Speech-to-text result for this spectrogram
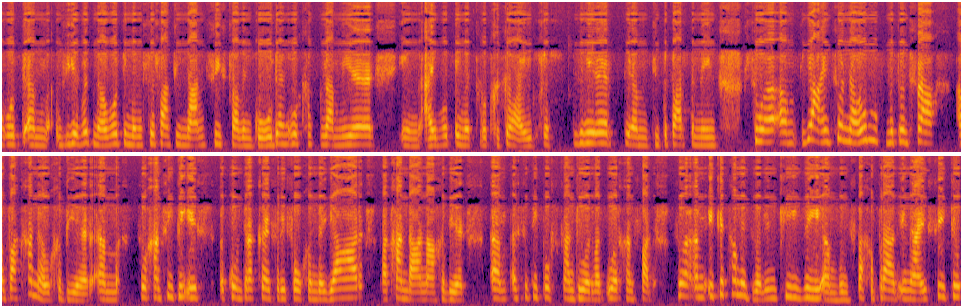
word ehm um, wie word nou word die minister van finansies Kevin Gordon ook geblameer en hy word en dit word gesê hy frustreer um, die departement. So ehm um, ja, en so nou moet ons vra wat gaan nou gebeur? Ehm um, so gaan CPS 'n kontrak kry vir die volgende jaar. Wat gaan daarna gebeur? Ehm um, is dit die poskantoor wat oor gaan vat? So ehm um, ek het saam met Willem Kiesy ehm um, Woensdag gepraat en hy sê toe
